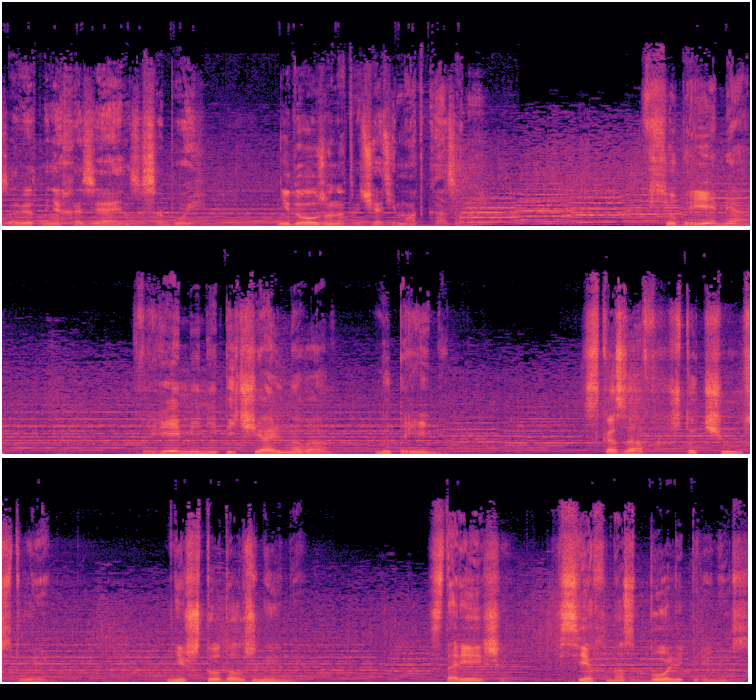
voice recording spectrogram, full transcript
Зовет меня хозяин за собой. Не должен отвечать ему отказом. Все время времени печального мы примем, сказав, что чувствуем, ничто должны мы. Старейший всех нас боли перенес.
